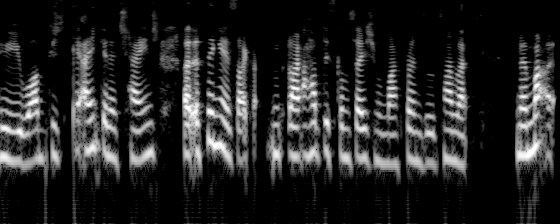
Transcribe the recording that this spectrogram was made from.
who you are because it ain't gonna change. Like the thing is, like, like I have this conversation with my friends all the time. Like, no matter,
